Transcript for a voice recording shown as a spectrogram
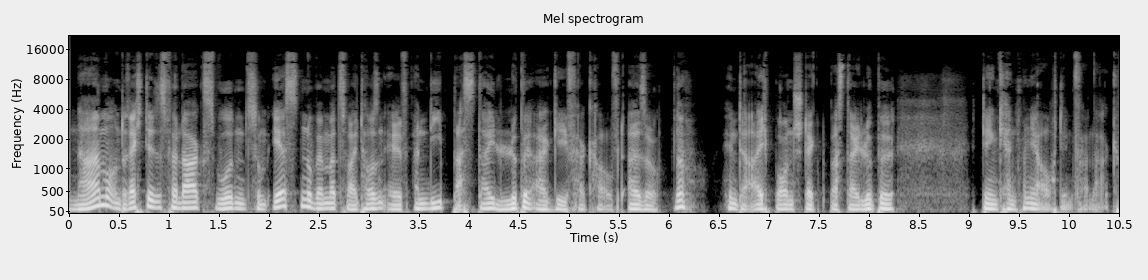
Name und Rechte des Verlags wurden zum 1. November 2011 an die Bastei Lüppe AG verkauft. Also, ne, hinter Eichborn steckt Bastei Lüppe. Den kennt man ja auch, den Verlag.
